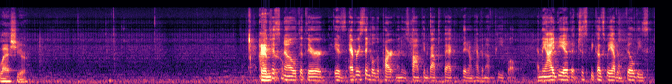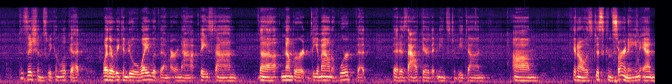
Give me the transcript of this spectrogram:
last year. I And- just know that there is, every single department is talking about the fact that they don't have enough people. And the idea that just because we haven't filled these positions, we can look at whether we can do away with them or not based on the number, the amount of work that, that is out there that needs to be done, um, you know, is disconcerting. And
